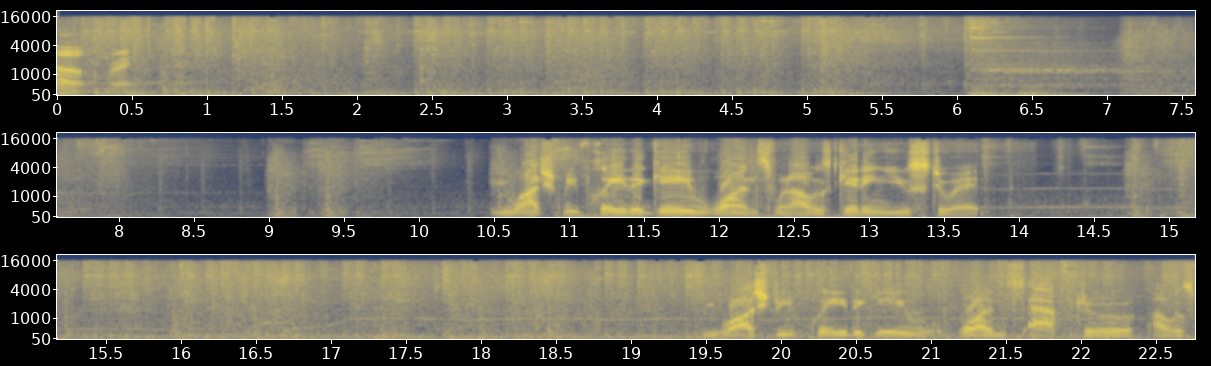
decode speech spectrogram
Oh, right. You watched me play the game once when I was getting used to it. You watched me play the game once after I was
